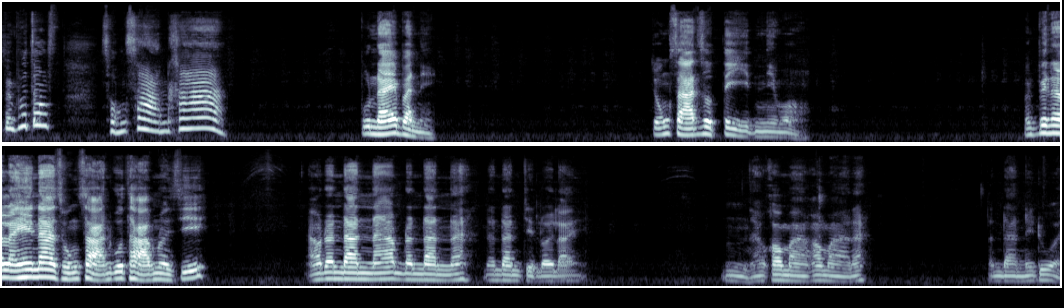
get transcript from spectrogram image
เป็นผู้ต้องสงสารค่ะผู้ไหนบัดนี่ สงสารสุตีนนี่บ่มันเป็นอะไรให้หน่าสงสารกูถามหน่อยสิ เอาดันดันนะครับ ดันดันนะดันดันจ็ดร้อยไรอืมเอาเข้ามาเข้ามานะ ดันดันให้ด้วย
